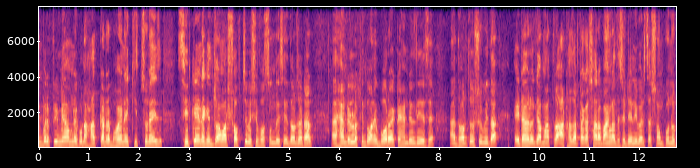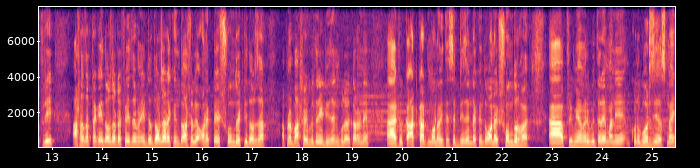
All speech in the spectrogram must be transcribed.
একবারে প্রিমিয়াম নেই কোনো হাত কাটার ভয় নেই, কিচ্ছু নেই। সিটকানিটা কিন্তু আমার সবচেয়ে বেশি পছন্দ হয়েছে এই দরজাটার। হ্যান্ডেলও কিন্তু অনেক বড় একটা হ্যান্ডেল দিয়েছে। ধরতেও সুবিধা। এটা হলো কি মাত্র আট হাজার টাকা, সারা বাংলাদেশে ডেলিভারি চার্জ সম্পূর্ণ ফ্রি আট হাজার টাকা এই দরজাটা পেয়ে যাবেন। এই দরজাটা কিন্তু আসলে অনেকটাই সুন্দর একটি দরজা। আপনার বাসার ভিতরে এই ডিজাইনগুলোর কারণে একটু কাট কাট মনে হইতেছে। ডিজাইনটা কিন্তু অনেক সুন্দর হয়। প্রিমিয়ামের ভিতরে মানে কোনো গর্জিয়াস নাই।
